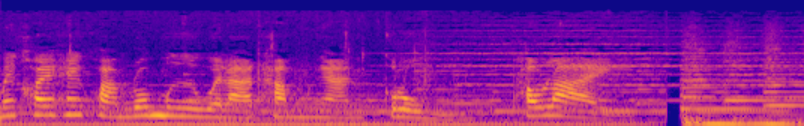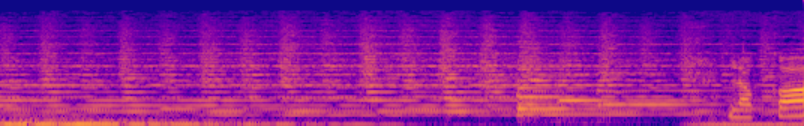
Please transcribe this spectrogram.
ไม่ค่อยให้ความร่วมมือเวลาทำงานกลุ่มเท่าไหร่ แล้วก็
